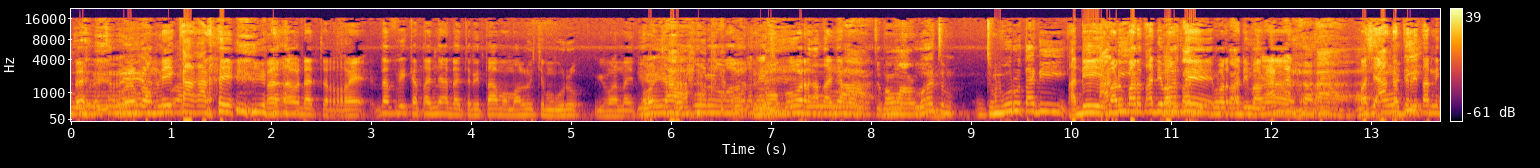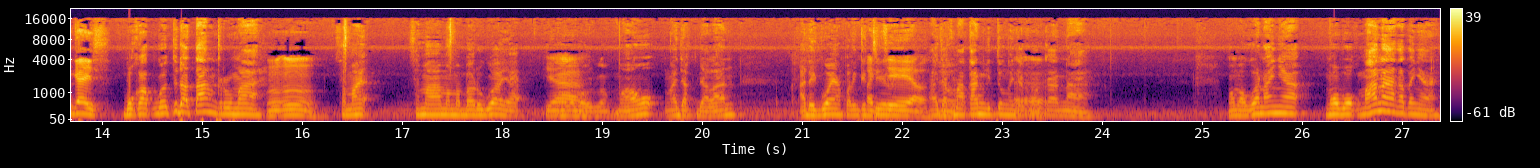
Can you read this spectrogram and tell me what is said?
Udah cerai. belum belum nikah kan. Masa udah cerai. Tapi katanya ada cerita mama lu cemburu. Gimana itu? Oh iya. Cemburu mama cemburu katanya mama. mama gua cem- cemburu tadi. Tadi, baru baru tadi banget nih, baru tadi banget. Nah, Masih anget jadi, cerita nih guys. Bokap gua tuh datang ke rumah Heeh. sama sama mama baru gua ya. Ya. Mau ngajak jalan adek gua yang paling kecil, Kecil. ngajak makan gitu ngajak makan nah mama gua nanya mau bawa ke mana? katanya.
